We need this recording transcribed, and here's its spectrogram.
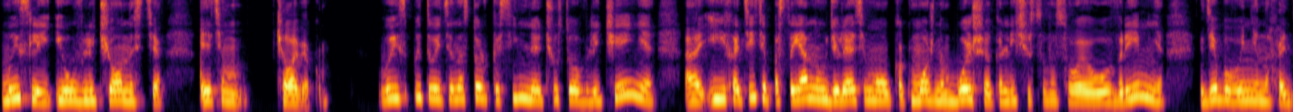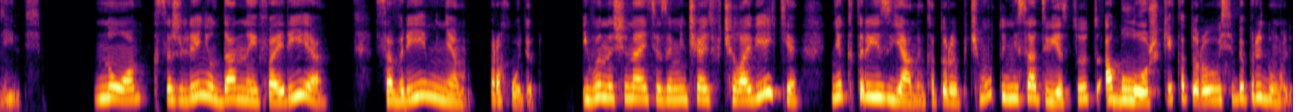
мыслей и увлеченности этим человеком. Вы испытываете настолько сильное чувство влечения а, и хотите постоянно уделять ему как можно большее количество своего времени, где бы вы ни находились. Но, к сожалению, данная эйфория со временем проходит и вы начинаете замечать в человеке некоторые изъяны, которые почему-то не соответствуют обложке, которую вы себе придумали.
